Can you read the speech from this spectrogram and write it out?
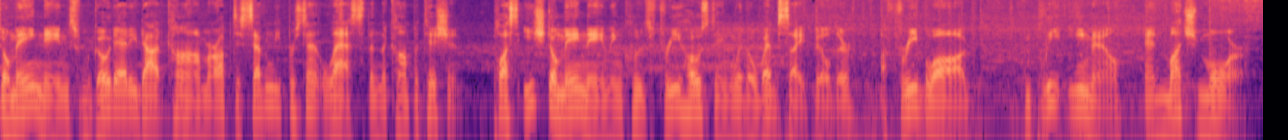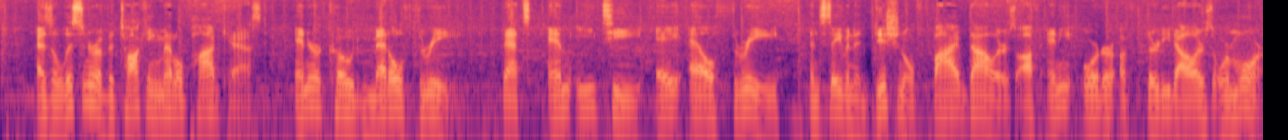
Domain names from GoDaddy.com are up to 70% less than the competition. Plus, each domain name includes free hosting with a website builder, a free blog, complete email, and much more. As a listener of the Talking Metal podcast, enter code METAL3, that's M E T A L 3, and save an additional $5 off any order of $30 or more.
